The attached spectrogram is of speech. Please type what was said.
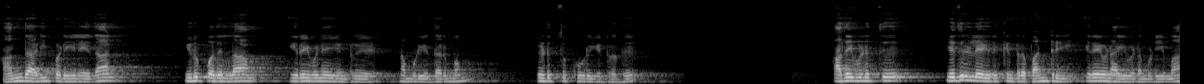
அந்த அடிப்படையிலே தான் இருப்பதெல்லாம் இறைவனே என்று நம்முடைய தர்மம் எடுத்து கூறுகின்றது. அதை விடுத்து எதிரிலே இருக்கின்ற பன்றி இறைவனாகிவிட முடியுமா?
